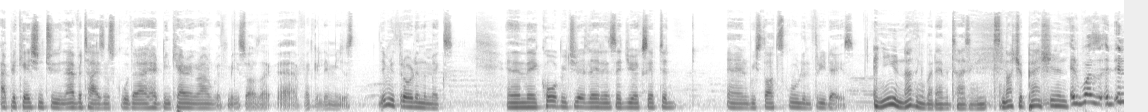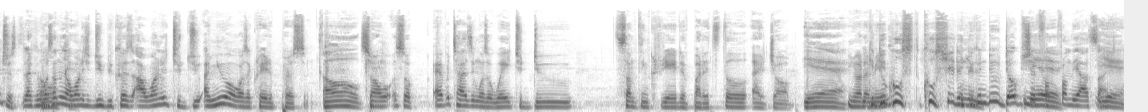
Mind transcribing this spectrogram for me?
application to an advertising school that I had been carrying around with me. So I was like, ah, fuck it, let me just let me throw it in the mix. And then they called me two days later and said you accepted, and we start school in three days. And you knew nothing about advertising. It's not your passion. It was an interest, like it was Oh, something I wanted to do because I wanted to do. I knew I was a creative person, Oh, okay. so so advertising was a way to do something creative, but it's still a job. yeah, You know what you I can do cool, cool shit, And you can do dope shit Yeah. from, from the outside. Yeah.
